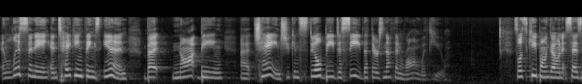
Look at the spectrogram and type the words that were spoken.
and listening and taking things in, but not being uh, changed. You can still be deceived that there's nothing wrong with you. So let's keep on going. It says,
